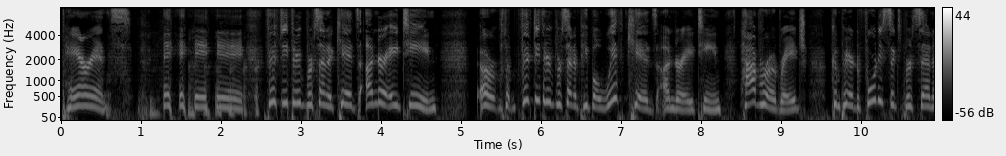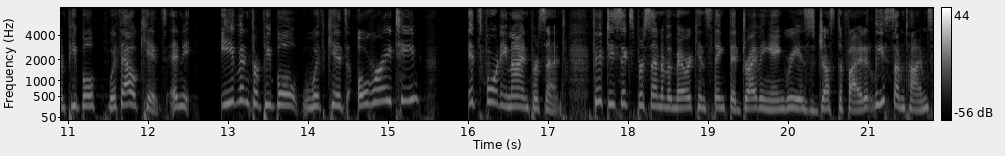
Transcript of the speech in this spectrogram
Parents. 53% of kids under 18, or 53% of people with kids under 18 have road rage compared to 46% of people without kids. And even for people with kids over 18, it's 49%. 56% of Americans think that driving angry is justified, at least sometimes.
